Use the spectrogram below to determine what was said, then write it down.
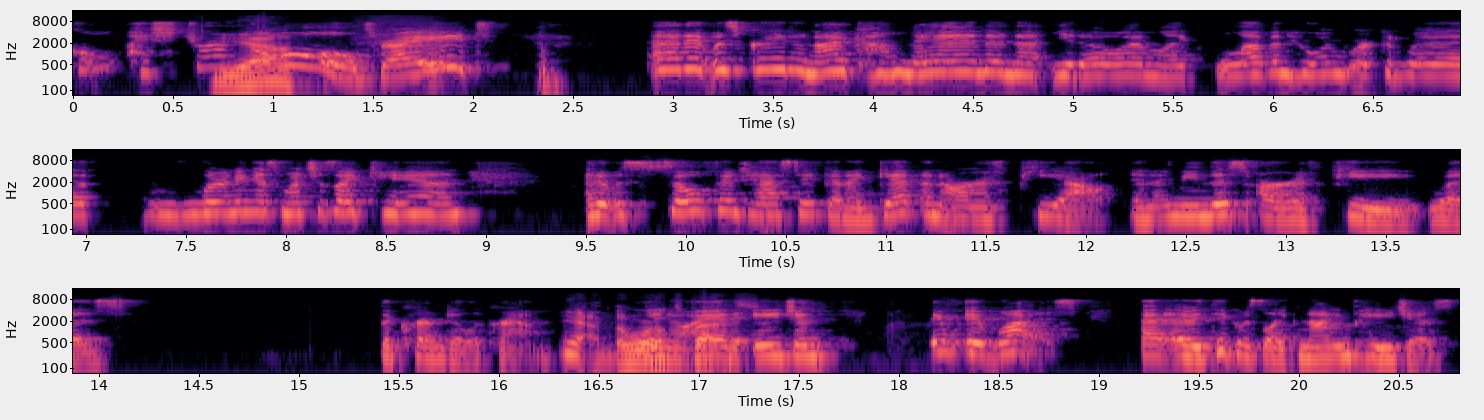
gold i struck yeah. gold right? And it was great. And i come in and uh, you know i'm like loving who i'm working with learning as much as i can and it was so fantastic. And I get an RFP out. And I mean, this RFP was the creme de la creme. Yeah, the world's you know, best. I had agent, it, it was. I, I think it was like nine pages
